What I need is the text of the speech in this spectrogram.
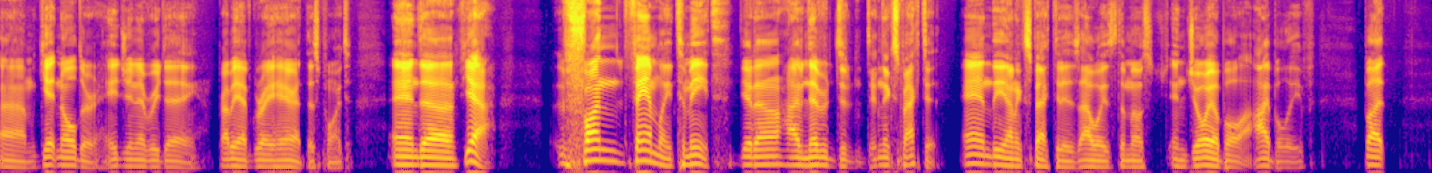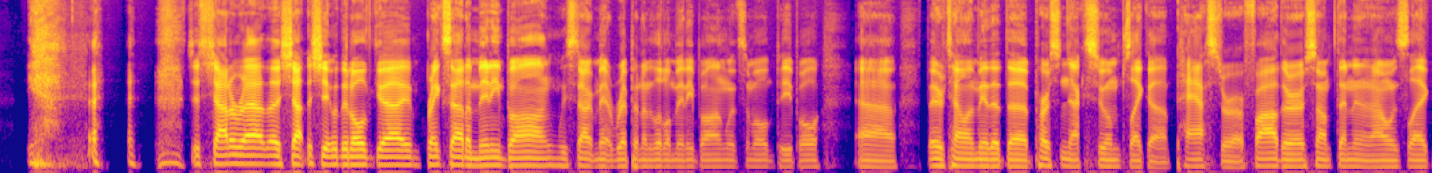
um, getting older, aging every day. Probably have gray hair at this point. And uh, yeah, fun family to meet. You know, I've never did, didn't expect it, and the unexpected is always the most enjoyable, I believe. But yeah, just shot around, uh, shot the shit with an old guy. Breaks out a mini bong. We start ripping a little mini bong with some old people. Uh, they were telling me that the person next to him's like a pastor or father or something, and I was like,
